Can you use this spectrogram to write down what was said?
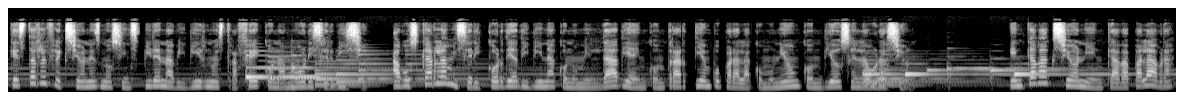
Que estas reflexiones nos inspiren a vivir nuestra fe con amor y servicio, a buscar la misericordia divina con humildad y a encontrar tiempo para la comunión con Dios en la oración. En cada acción y en cada palabra,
